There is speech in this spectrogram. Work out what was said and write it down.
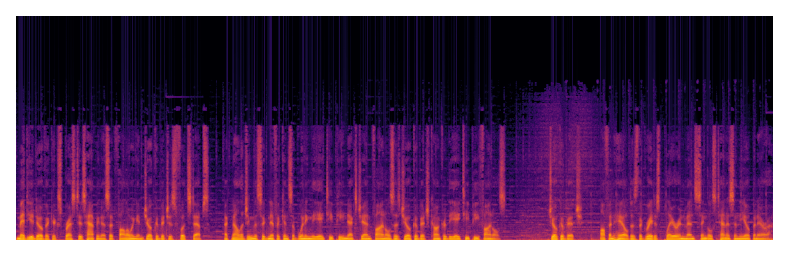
Medjedovic expressed his happiness at following in Djokovic's footsteps, acknowledging the significance of winning the ATP Next Gen Finals as Djokovic conquered the ATP Finals. Djokovic, often hailed as the greatest player in men's singles tennis in the Open era,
